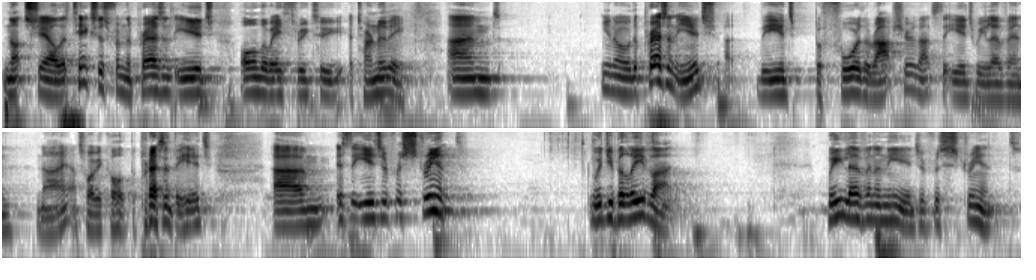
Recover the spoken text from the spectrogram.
nutshell, it takes us from the present age all the way through to eternity. And you know, the present age, uh, the age before the rapture, that's the age we live in now, that's why we call it the present age, um, is the age of restraint. Would you believe that? We live in an age of restraint.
